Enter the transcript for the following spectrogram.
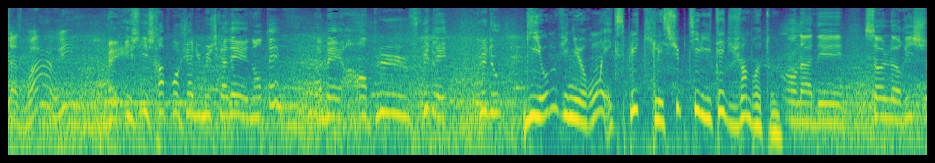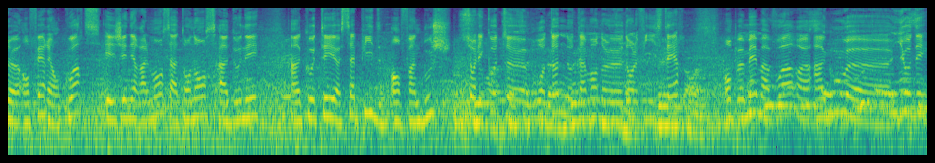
Ça se boit, oui. Mais il, se rapprochait du muscadet nantais, mais en plus fruité plus doux. Guillaume Vigneron explique les subtilités du vin breton. On a des sols riches en fer et en quartz et généralement ça a tendance à donner un côté sapide en fin de bouche. Sur les côtes euh, bretonnes, notamment dans le Finistère, on peut même avoir euh, un goût euh, iodé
